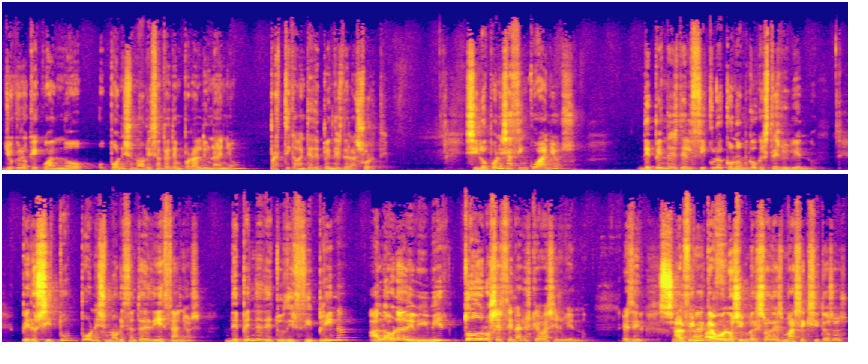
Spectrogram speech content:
yo creo que cuando pones un horizonte temporal de un año, prácticamente dependes de la suerte. Si lo pones a cinco años, dependes del ciclo económico que estés viviendo. Pero si tú pones un horizonte de 10 años, depende de tu disciplina a la hora de vivir todos los escenarios que vas a ir viendo. Es decir, al fin y al cabo, los inversores más exitosos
